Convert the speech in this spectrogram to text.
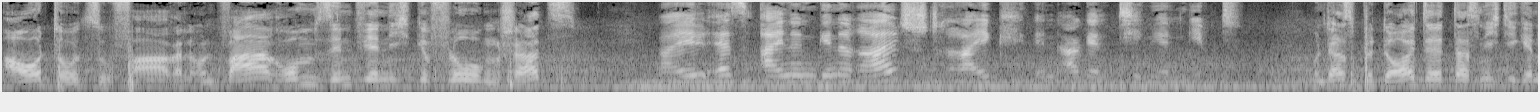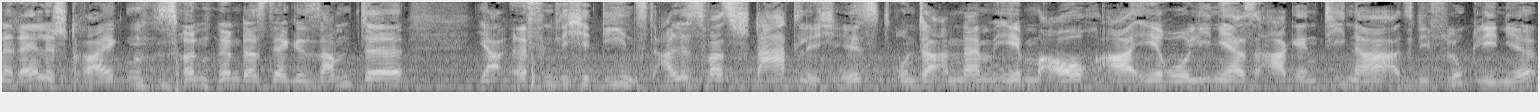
Auto zu fahren. Und warum sind wir nicht geflogen, Schatz? Weil es einen Generalstreik in Argentinien gibt. Und das bedeutet, dass nicht die Generäle streiken, sondern dass der gesamte ja, öffentliche Dienst, alles was staatlich ist, unter anderem eben auch Aerolíneas Argentina, also die Fluglinie.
